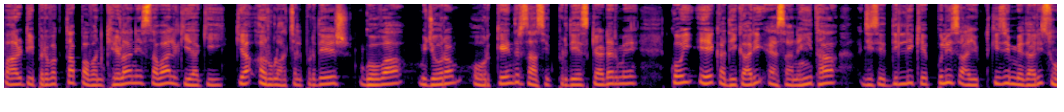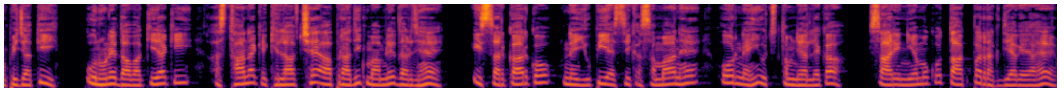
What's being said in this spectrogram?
पार्टी प्रवक्ता पवन खेड़ा ने सवाल किया कि क्या अरुणाचल प्रदेश, गोवा, मिजोरम और केंद्र शासित प्रदेश कैडर में कोई एक अधिकारी ऐसा नहीं था जिसे दिल्ली के पुलिस आयुक्त की ज़िम्मेदारी सौंपी जाती? उन्होंने दावा किया कि अस्थाना के खिलाफ छह आपराधिक मामले दर्ज हैं। इस सरकार को न यूपीएससी का सम्मान है और न ही उच्चतम न्यायालय का। सारे नियमों को ताक पर रख दिया गया है।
